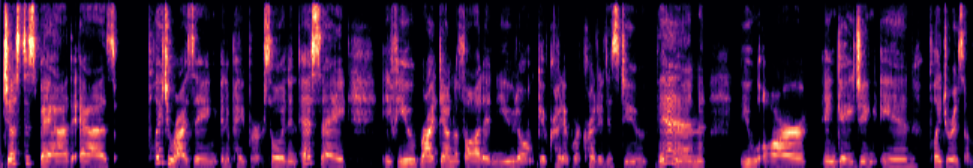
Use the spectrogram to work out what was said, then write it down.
just as bad as plagiarizing in a paper. So in an essay, if you write down a thought and you don't give credit where credit is due, then you are engaging in plagiarism.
